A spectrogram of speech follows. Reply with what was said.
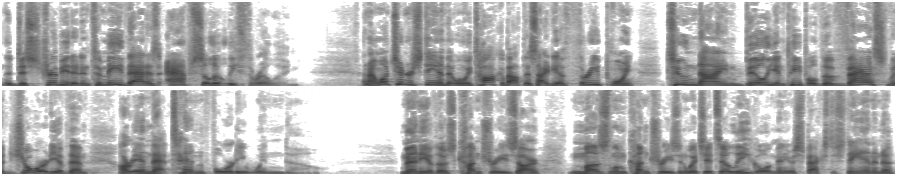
distributed. And to me, that is absolutely thrilling. And I want you to understand that when we talk about this idea of 3.29 billion people, the vast majority of them are in that 1040 window. Many of those countries are Muslim countries in which it's illegal in many respects to stand and to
